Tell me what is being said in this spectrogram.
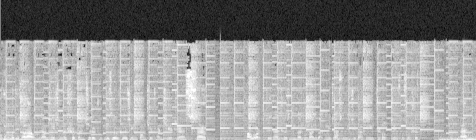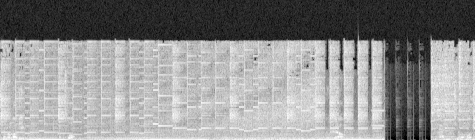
OK，那么接下来我们将进行的是本期的主题测试车型广汽传祺 GS 三 Power 这台车型的零到一百公里加速以及百公里制动减速测试。来，前头倒地，还不错。六十六，来，前头倒地，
